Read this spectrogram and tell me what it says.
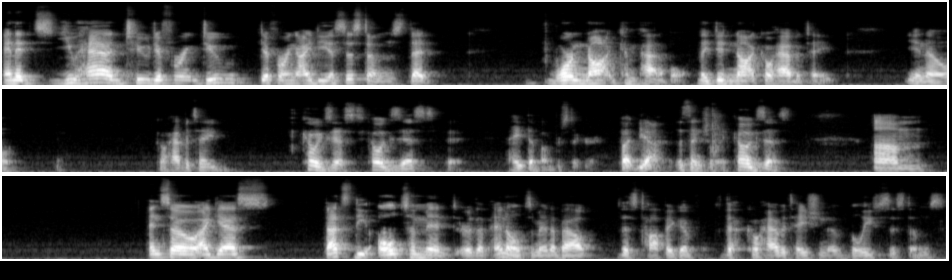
and it's you had two different two differing idea systems that were not compatible. They did not cohabitate. You know, cohabitate, Coexist. coexist. I hate that bumper sticker, but yeah, essentially coexist. Um, and so I guess that's the ultimate or the penultimate about this topic of the cohabitation of belief systems.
